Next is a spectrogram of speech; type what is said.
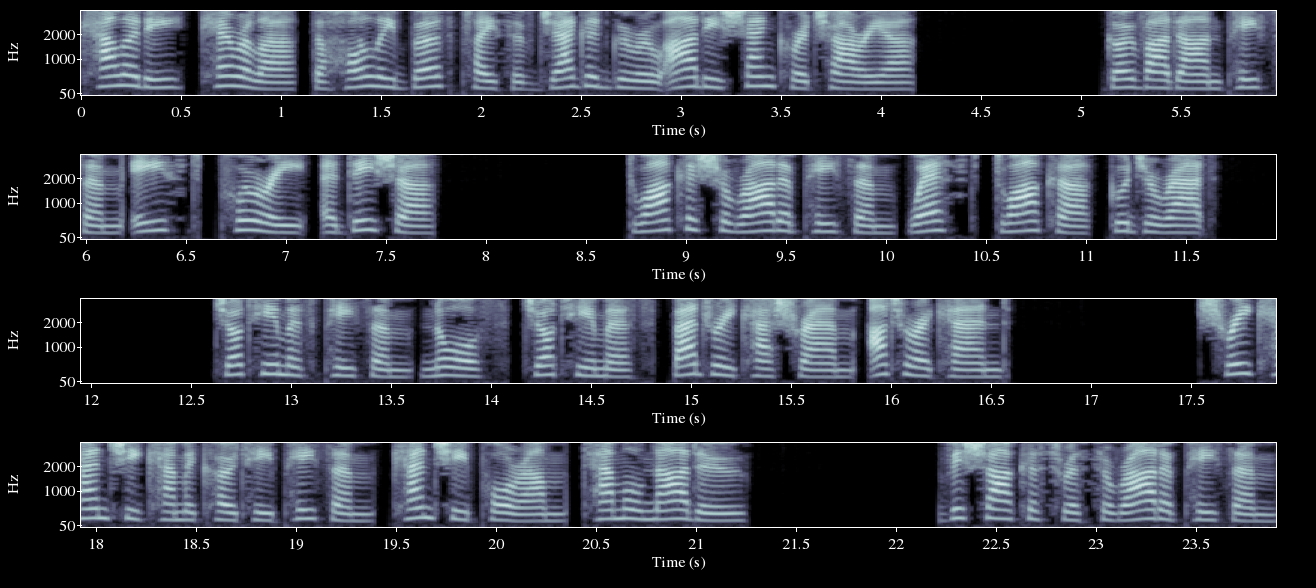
Kaladi, Kerala, the holy birthplace of Jagadguru Adi Shankaracharya. Govardhan Peetham East, Puri, Odisha. Dwarka Sharada Peetham West, Dwarka, Gujarat Jyotirmath Peetham North, Jyotirmath, Badrikashram, Uttarakhand. Sri Kanchi Kamakoti Peetham, Kanchipuram, Tamil Nadu. Vishakasra Sarada Peetham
